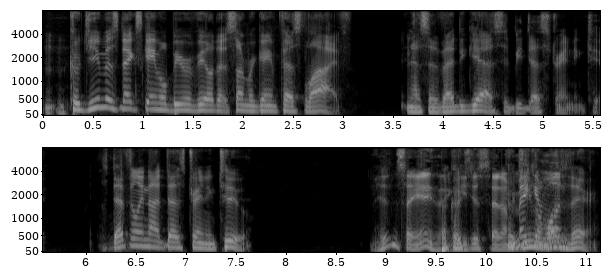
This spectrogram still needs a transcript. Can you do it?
Mm-mm. Kojima's next game will be revealed at Summer Game Fest Live. And I said, if I had to guess, it'd be Death Stranding 2. It's definitely not Death Stranding 2. He didn't say anything. But he just said, "I'm Kojima making was one." there.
